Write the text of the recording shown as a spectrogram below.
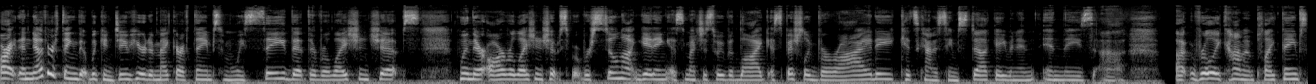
All right, another thing that we can do here to make our themes when we see that the relationships, when there are relationships, but we're still not getting as much as we would like, especially variety, kids kind of seem stuck even in, in these uh, uh, really common play themes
